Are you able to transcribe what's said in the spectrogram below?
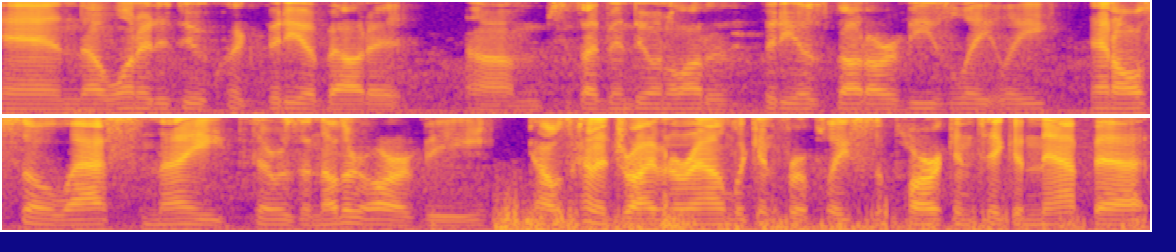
and I wanted to do a quick video about it um, since I've been doing a lot of videos about RVs lately. And also last night there was another RV. I was kind of driving around looking for a place to park and take a nap at,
